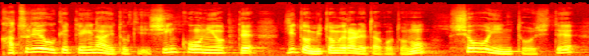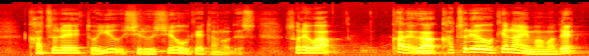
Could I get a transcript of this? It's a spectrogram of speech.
割礼を受けていない時信仰によって義と認められたことの勝因として割礼という印を受けたのです。それは彼が割礼を受けないままで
